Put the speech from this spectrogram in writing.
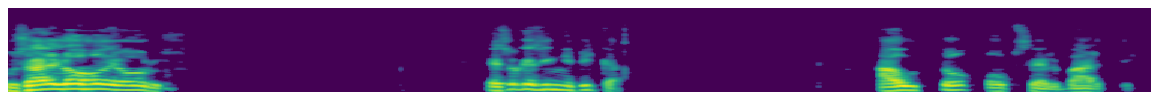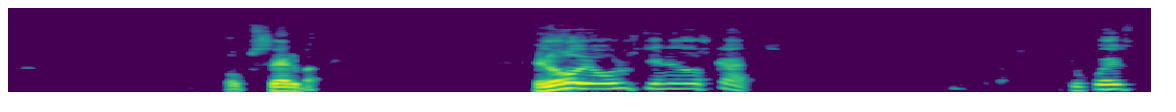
Usar el ojo de Horus. ¿Eso qué significa? Auto-observarte. Obsérvate. El ojo de Horus tiene dos caras. Tú puedes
